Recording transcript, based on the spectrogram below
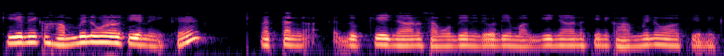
කියන එක හම්බෙනවා කියන එක නැත්තම් දුක්ඛේ ඥාන සමුදය නිරෝධී මග්ගී ඥාන කියන එක හම්බෙනවා කියන එක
